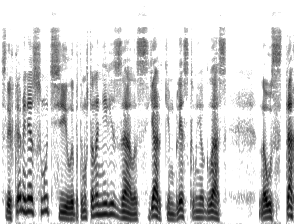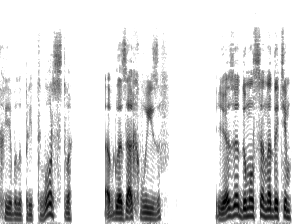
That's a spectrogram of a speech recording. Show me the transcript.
слегка меня смутила, потому что она не вязалась с ярким блеском ее глаз. На устах ее было притворство, а в глазах вызов. Я задумался над этим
